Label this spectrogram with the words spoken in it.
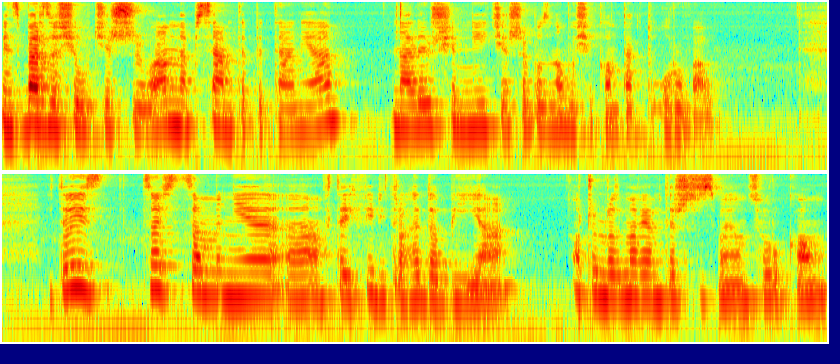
Więc bardzo się ucieszyłam, napisałam te pytania, no ale już się mniej cieszę, bo znowu się kontakt urwał. I to jest coś, co mnie e, w tej chwili trochę dobija, o czym rozmawiam też z moją córką,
